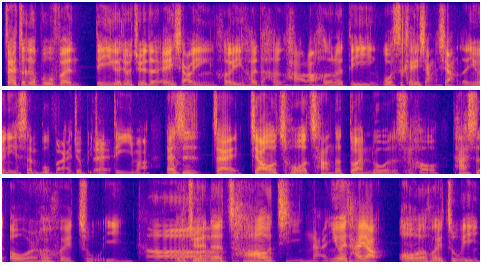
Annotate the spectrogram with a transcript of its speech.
在这个部分，第一个就觉得，哎，小英和音和的很好，然后和了低音，我是可以想象的，因为你声部本来就比较低嘛。但是在交错唱的段落的时候，他是偶尔会回主音，哦我觉得那超级难，因为他要偶尔回主音，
